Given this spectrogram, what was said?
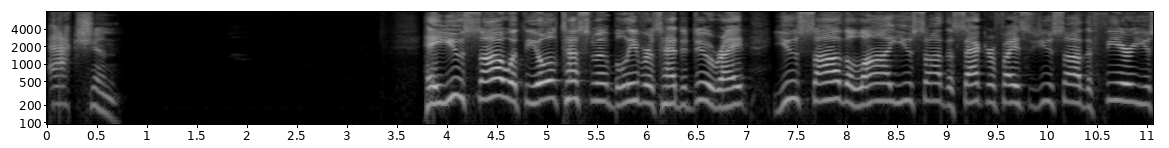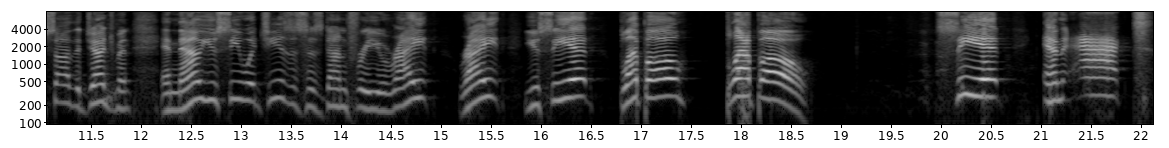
action. Hey, you saw what the Old Testament believers had to do, right? You saw the law, you saw the sacrifices, you saw the fear, you saw the judgment, and now you see what Jesus has done for you, right? Right? You see it? Blepo? Blepo. See it and act.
